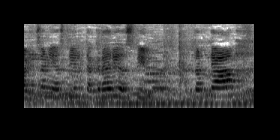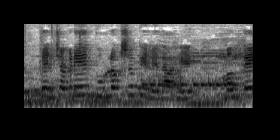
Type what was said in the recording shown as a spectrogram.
अडचणी असतील तक्रारी असतील तर त्या त्यांच्याकडे दुर्लक्ष केलेलं आहे. मग ते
